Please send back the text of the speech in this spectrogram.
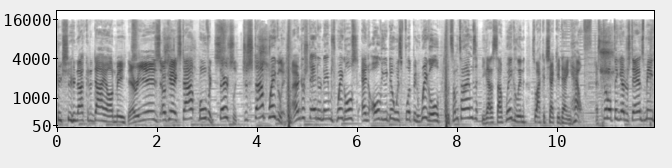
make sure you're not gonna die on me. There he is. Okay, stop moving. Seriously, just stop wiggling. I understand your name's Wiggles, and all you do is flip and wiggle, but sometimes you gotta stop wiggling so I can check your dang health. I still don't think he understands me,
